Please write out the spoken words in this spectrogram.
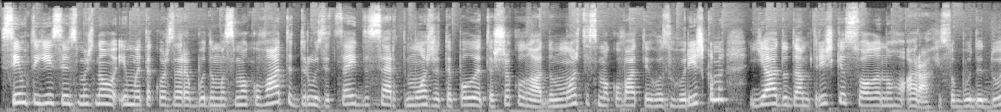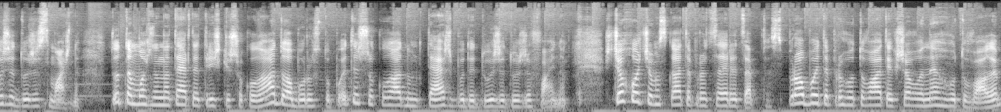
Всім їсть всім смачного, і ми також зараз будемо смакувати. Друзі, цей десерт можете полити шоколадом, можете смакувати його з горішками. Я додам трішки соленого арахісу, буде дуже-дуже смачно. Тут можна натерти трішки шоколаду або розтопити шоколадом, теж буде дуже-дуже файно. Що хочу вам сказати про цей рецепт. Спробуйте приготувати, якщо ви не готували.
